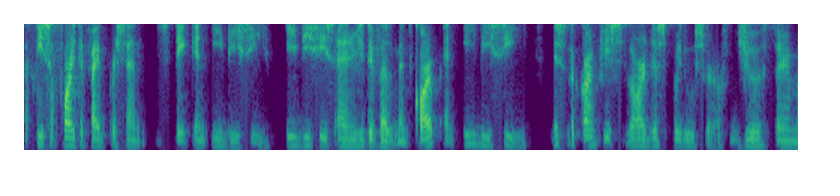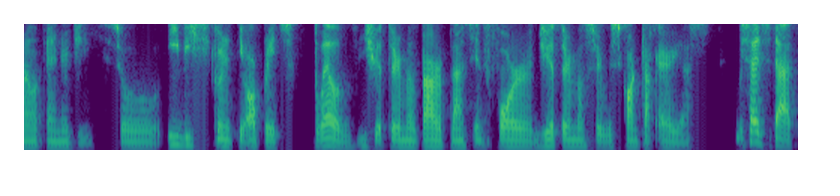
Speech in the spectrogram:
at least a 45% stake in EDC. EDC is Energy Development Corp and EDC is the country's largest producer of geothermal energy. So EDC currently operates 12 geothermal power plants in four geothermal service contract areas. Besides that,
